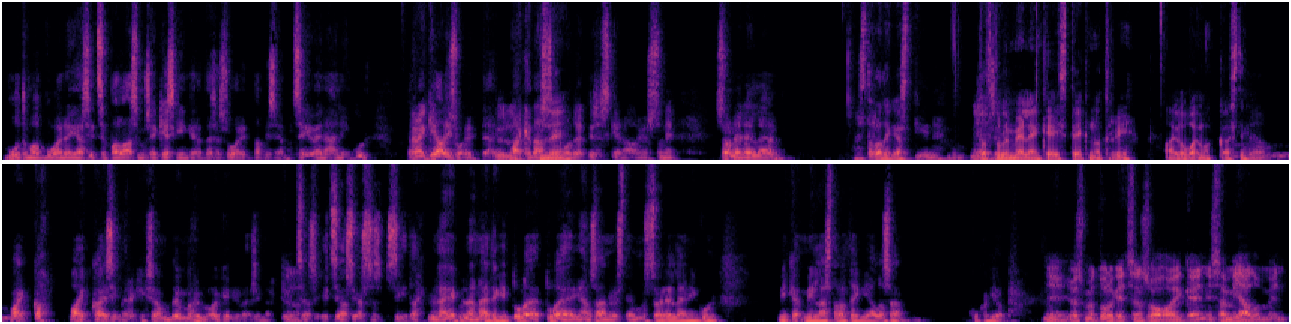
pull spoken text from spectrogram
muutaman vuoden ja sitten se palaa semmoiseen keskinkertaiseen suorittamiseen, mutta se ei ole enää niin kuin räikeä alisuorittaja, Kyllä. vaikka tässä niin. hypoteettisessa skenaariossa. Niin se on edelleen strategiasta kiinni. Tuossa tuli mieleen case technotree aika voimakkaasti. Vaikka, vaikka esimerkiksi, se on hyvin, oikein hyvä esimerkki itse, asiassa, itse asiassa siitä. Kyllä, ja kyllä näitäkin tulee, tulee ihan säännöllisesti, mutta se on edelleen niin kuin, mikä, millä strategialla sä kukakin operoi. Niin, jos mä tulkitsen sua oikein, niin sä mieluummin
